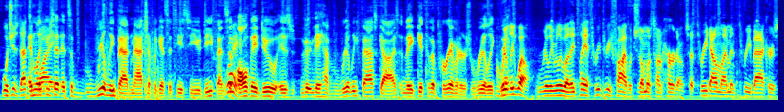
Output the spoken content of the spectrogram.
Which is- that's and like why- you said, it's a really bad matchup against the TCU defense. Right. All they do is they they have really fast guys and they get to the perimeters really quick. Really well. Really, really well. They play a 3 3 5, which is almost unheard of. So three down linemen, three backers,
